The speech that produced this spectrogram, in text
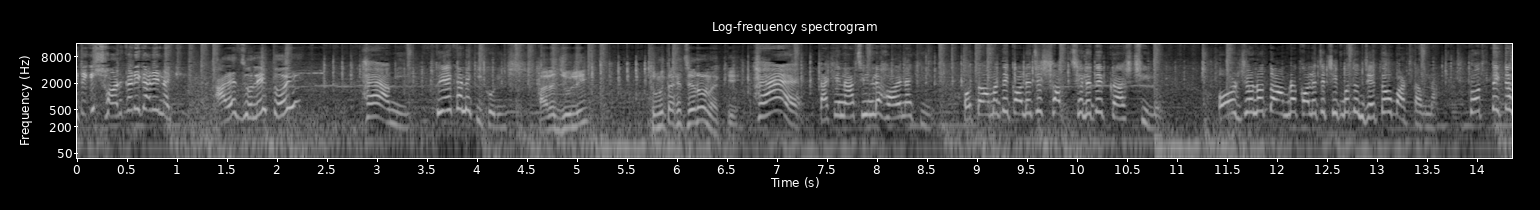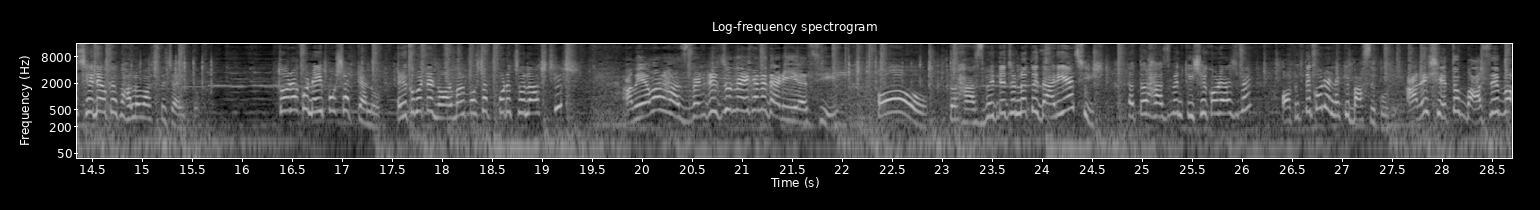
এটা কি সরকারি গাড়ি নাকি? আরে জুলি তুই? হ্যাঁ আমি। তুই এখানে কি করিস? আরে জুলি তুমি তাকে চেনো নাকি? হ্যাঁ তাকে না চিনলে হয় নাকি? ও তো আমাদের কলেজের সব ছেলেদের ক্রাশ ছিল। ওর জন্য তো আমরা কলেজে ঠিক মতন যেতেও পারতাম না। প্রত্যেকটা ছেলে ওকে ভালোবাসতে চাইতো। তোর এখন এই পোশাক কেন? এরকম একটা নর্মাল পোশাক পরে চলে আসছিস? আমি আমার হাজবেন্ডের জন্য এখানে দাঁড়িয়ে আছি। ও তোর হাজবেন্ডের জন্য তুই দাঁড়িয়ে আছিস? তা তোর হাজবেন্ড কিসে করে আসবে? অটোতে করে নাকি বাসে করে? আরে সে তো বাসে বা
